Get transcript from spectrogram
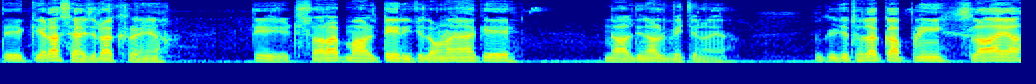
ਤੇ ਕਿਹੜਾ ਸਾਈਜ਼ ਰੱਖ ਰਹੇ ਆ। ਤੇ ਸਾਰਾ ਮਾਲ ਢੇਰੀ ਚ ਲਾਉਣਾ ਆ ਕਿ ਨਾਲ ਦੀ ਨਾਲ ਵੇਚਣਾ ਆ। ਕਿਉਂਕਿ ਜਿੱਥੋਂ ਤੱਕ ਆਪਣੀ ਸਲਾਹ ਆ,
